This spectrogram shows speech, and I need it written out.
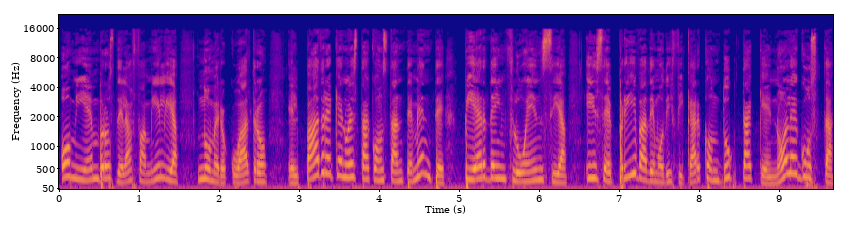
o miembros de la familia. Número cuatro, el padre que no está constantemente pierde influencia y se priva de modificar conducta que no le gusta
